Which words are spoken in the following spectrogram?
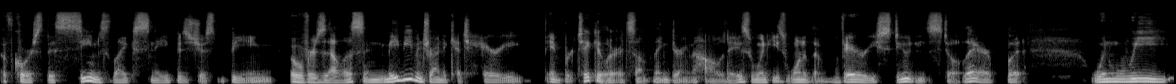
of course, this seems like Snape is just being overzealous and maybe even trying to catch Harry in particular at something during the holidays when he's one of the very students still there. But when we,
